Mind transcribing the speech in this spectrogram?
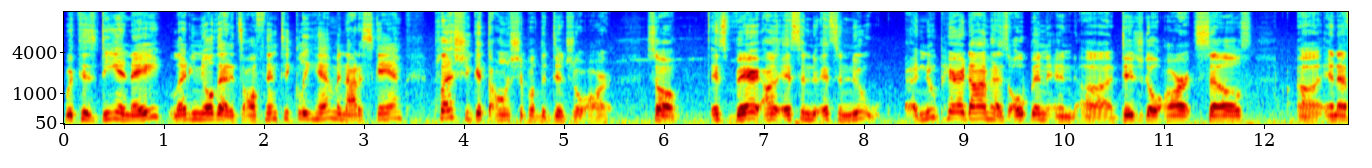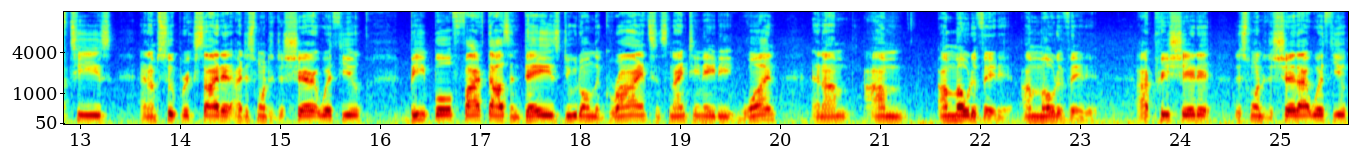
with his DNA letting you know that it's authentically him and not a scam. Plus you get the ownership of the digital art. So it's very uh, it's a it's a new a new paradigm has opened in uh, digital art sales uh, NFTs and I'm super excited. I just wanted to share it with you. Beeple 5,000 days dude on the grind since 1981 and I'm I'm I'm motivated. I'm motivated. I appreciate it. Just wanted to share that with you.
